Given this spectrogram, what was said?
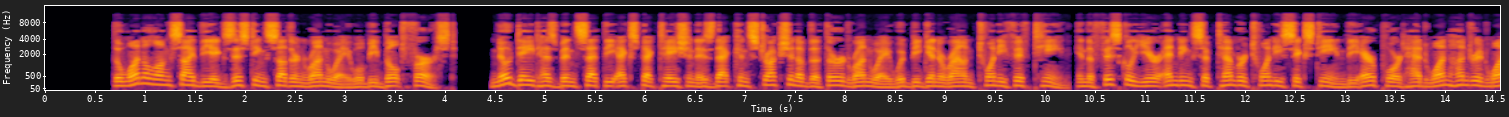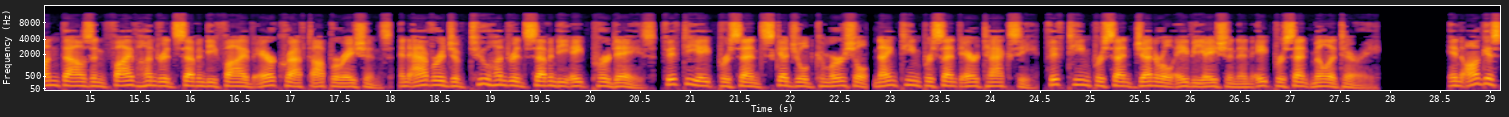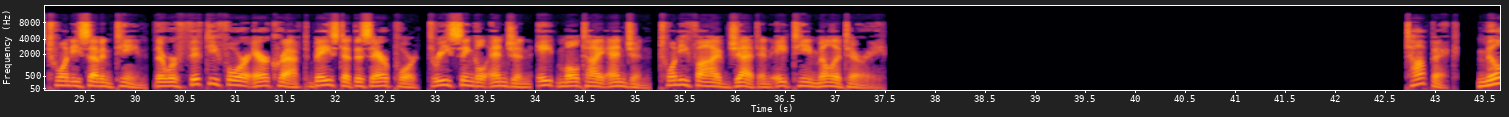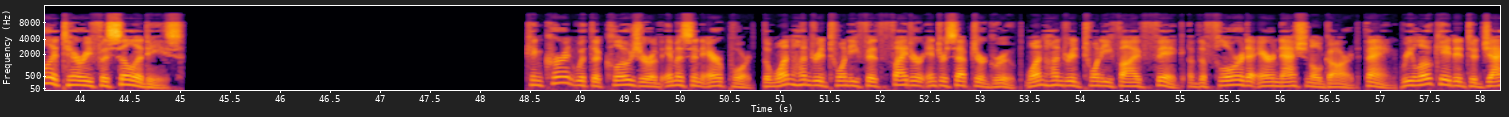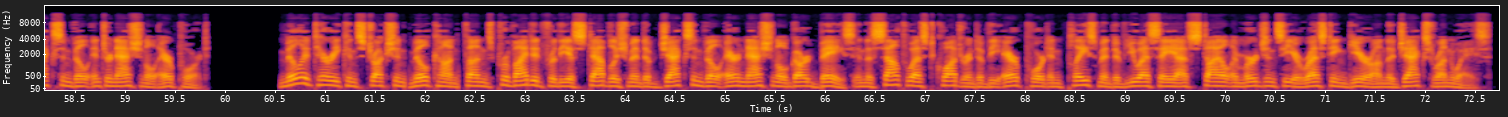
The one alongside the existing southern runway will be built first. No date has been set the expectation is that construction of the third runway would begin around 2015. In the fiscal year ending September 2016 the airport had 101,575 aircraft operations, an average of 278 per days, 58% scheduled commercial, 19% air taxi, 15% general aviation and 8% military. In August 2017, there were 54 aircraft based at this airport, 3 single-engine, 8 multi-engine, 25 jet and 18 military. Military facilities Concurrent with the closure of Imeson Airport, the 125th Fighter Interceptor Group 125 FIG of the Florida Air National Guard FANG relocated to Jacksonville International Airport. Military construction Milcon funds provided for the establishment of Jacksonville Air National Guard Base in the southwest quadrant of the airport and placement of USAF-style emergency arresting gear on the JAX runways.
